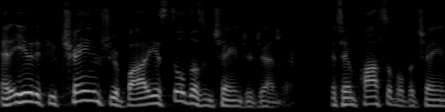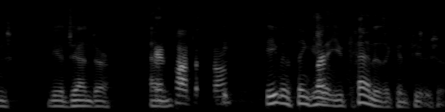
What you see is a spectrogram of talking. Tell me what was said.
And even if you change your body, it still doesn't change your gender. It's impossible to change your gender. And And Papa even thinking that you can is a confusion.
